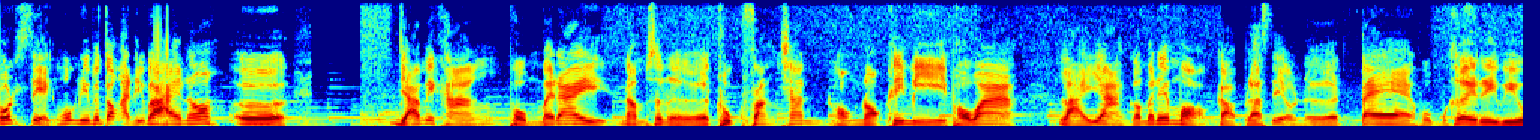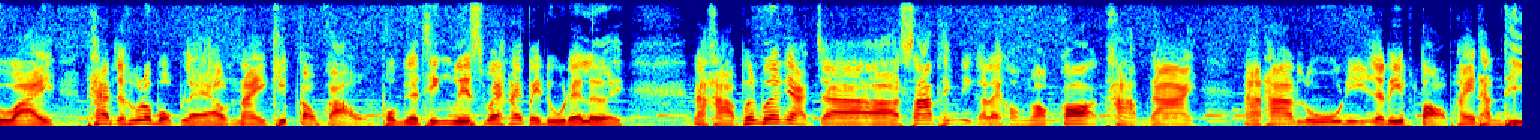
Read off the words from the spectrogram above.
ลดเสียงพวกนี้ไม่ต้องอธิบายเนาะเออย้ำอีกครั้งผมไม่ได้นำเสนอทุกฟังก์ชันของน็อกที่มี เพราะว่า หลายอย่างก็ไม่ได้เหมาะกับ r u s t e l Nerd แต่ผมเคยรีวิวไว้แทบจะทุกระบบแล้วในคลิปเก่าๆ ผมจะทิ้งลิสต์ไว้ให้ไปดูได้เลยนะครับเพื่อนๆอยากจะทราบเทคนิคอะไรของน็อกก็ถามได้นะถ้ารู้นี่จะรีบตอบให้ทันที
